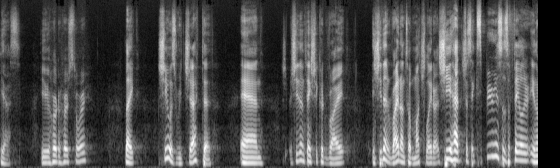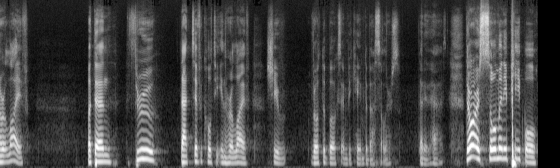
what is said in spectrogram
Yes. You heard of her story? Like, she was rejected. And she didn't think she could write and she didn't write until much later. She had just experiences of failure in her life. But then through that difficulty in her life she wrote the books and became the bestsellers that it has. There are so many people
